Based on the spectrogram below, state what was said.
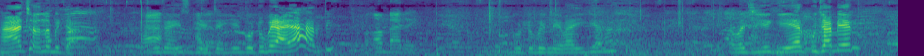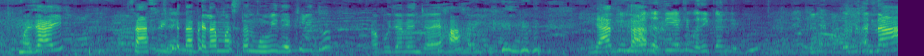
હા ચલો બેટા. ગાઈસ ઘેર જઈએ. ગોટુભાઈ આયા આરતી? ગોટુભાઈ લેવા આવી ગયા હવે જઈએ ઘેર. પૂજાબેન મજા આવી? સાસરી જતા પહેલા મસ્ત મૂવી દેખી લીધું. હવે પૂજાબેન જય હારી યાદ હતી એટલી બધી કરી લીધી. ના.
